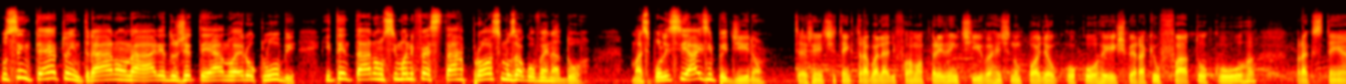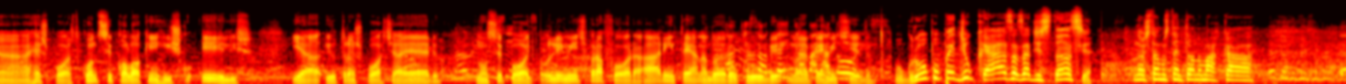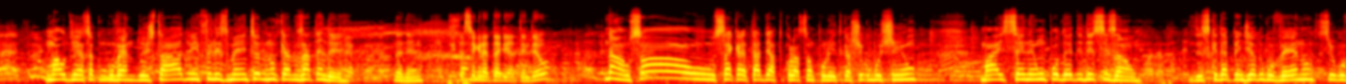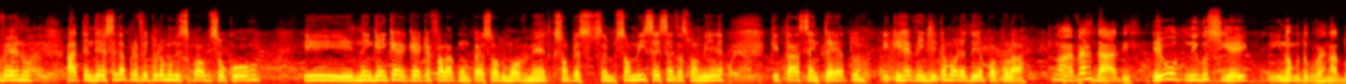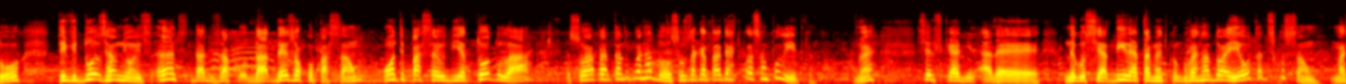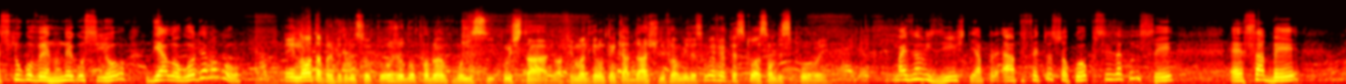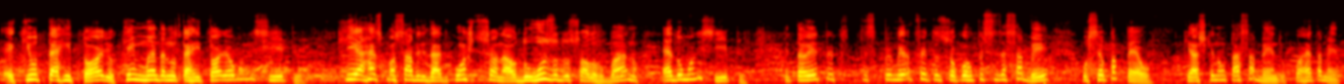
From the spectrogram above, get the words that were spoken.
Os sem-teto entraram na área do GTA no Aeroclube e tentaram se manifestar próximos ao governador, mas policiais impediram. A gente tem que trabalhar de forma preventiva, a gente não pode ocorrer, esperar que o fato ocorra para que se tenha a resposta. Quando se coloca em risco eles e, a, e o transporte aéreo, não se pode. O limite para fora, a área interna do aeroclube não é permitida. O grupo pediu casas à distância. Nós estamos tentando marcar uma audiência com o governo do estado e infelizmente ele não quer nos atender. Entendendo? A secretaria atendeu? Não, só o secretário de articulação política, Chico Buchinho, mas sem nenhum poder de decisão. Disse que dependia do governo, se o governo atendesse da Prefeitura Municipal do Socorro. E ninguém quer, quer, quer falar com o pessoal do movimento, que são, são 1.600 famílias que estão tá sem teto e que reivindica a moradia popular. Não, é verdade. Eu negociei em nome do governador, tive duas reuniões antes da, da desocupação. Ontem passei o dia todo lá. Eu sou representante do governador, sou secretário de articulação política. Não é? Se eles querem é, negociar diretamente com o governador, aí é outra discussão. Mas que o governo negociou, dialogou, dialogou. Em nota, a Prefeitura de Socorro jogou o problema para o município, para o Estado, afirmando que não tem cadastro de famílias. Como é que é a situação desse povo aí? Mas não existe. A, a Prefeitura de Socorro precisa conhecer, é, saber é, que o território, quem manda no território é o município. Que a responsabilidade constitucional do uso do solo urbano é do município. Então, ele, primeiro, a Prefeitura de Socorro precisa saber o seu papel que acho que não está sabendo corretamente.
